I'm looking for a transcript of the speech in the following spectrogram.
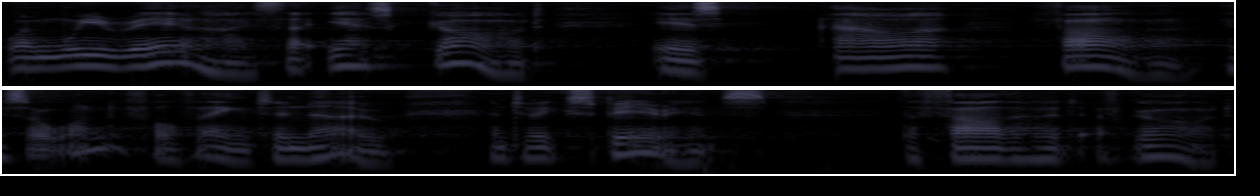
when we realize that, yes, God is our Father. It's a wonderful thing to know and to experience the fatherhood of God.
